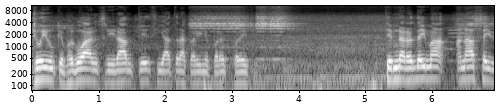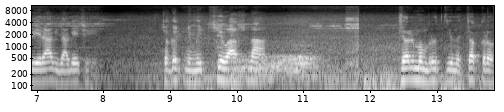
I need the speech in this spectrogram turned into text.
જોયું કે ભગવાન શ્રી રામ તીર્થ યાત્રા કરીને પરત ફરે છે. તેમના હૃદયમાં અનાશય વૈરાગ જાગે છે. જગતની મિથ્ય વાસના જન્મ મૃત્યુનું ચક્ર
